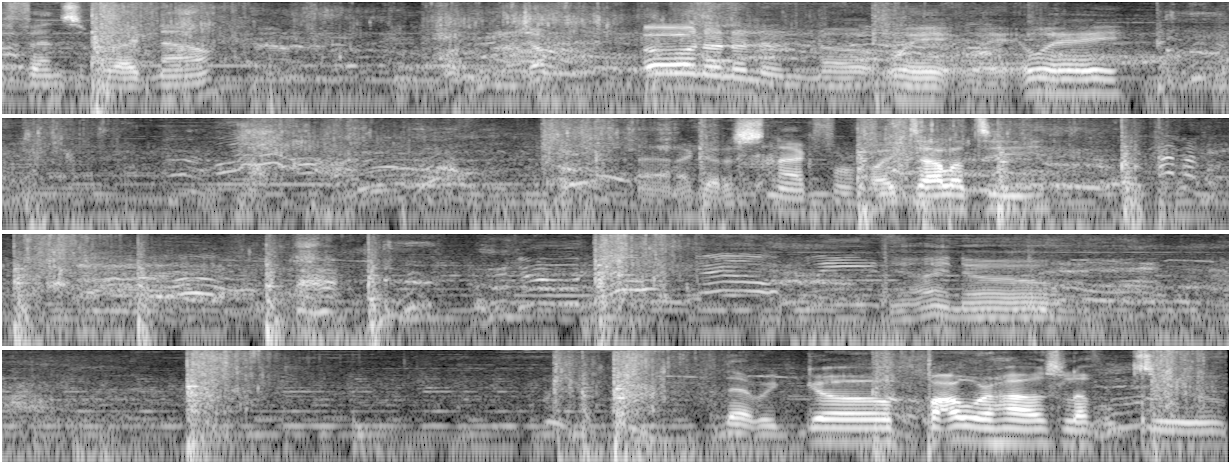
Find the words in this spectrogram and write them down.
Defensive right now. Jump. Oh, no, no, no, no. Wait, wait, wait. And I got a snack for vitality. Yeah, I know. There we go. Powerhouse level 2.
